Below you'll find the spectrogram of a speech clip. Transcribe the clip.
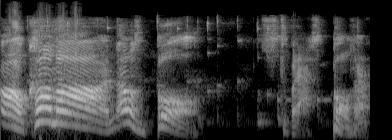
Oh, come on! That was bull! Stupid ass boulder.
